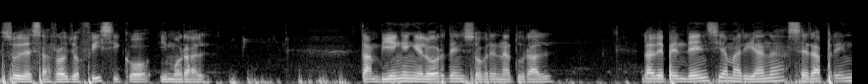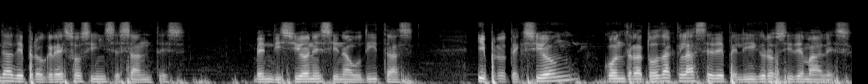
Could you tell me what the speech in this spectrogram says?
su desarrollo físico y moral. También en el orden sobrenatural, la dependencia mariana será prenda de progresos incesantes, bendiciones inauditas y protección contra toda clase de peligros y de males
